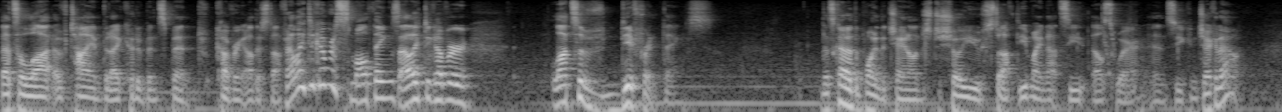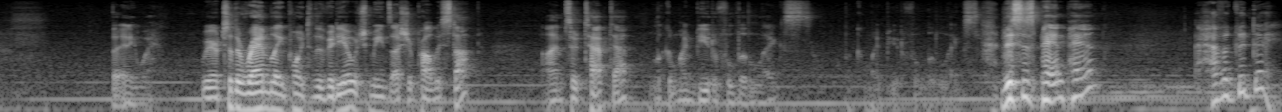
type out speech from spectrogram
that's a lot of time that I could have been spent covering other stuff. I like to cover small things. I like to cover lots of different things. That's kind of the point of the channel, just to show you stuff that you might not see elsewhere, and so you can check it out. But anyway, we are to the rambling point of the video, which means I should probably stop. I'm Sir Tap Tap. Look at my beautiful little legs. Look at my beautiful little legs. This is Pan Pan. Have a good day.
